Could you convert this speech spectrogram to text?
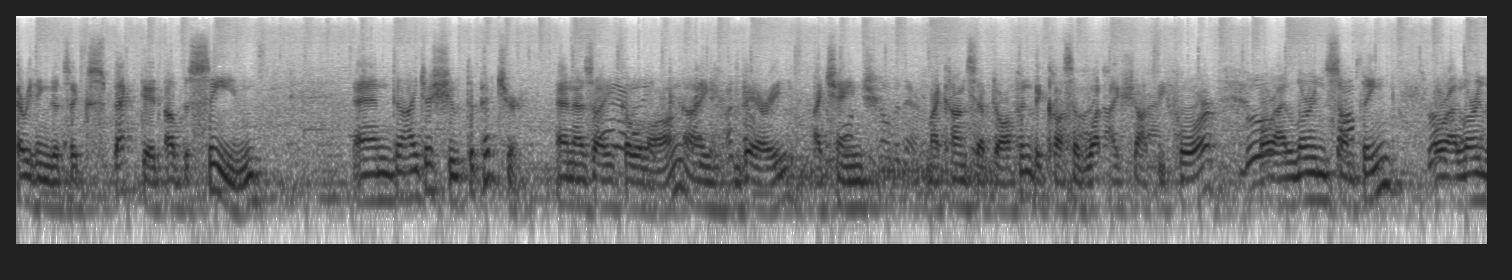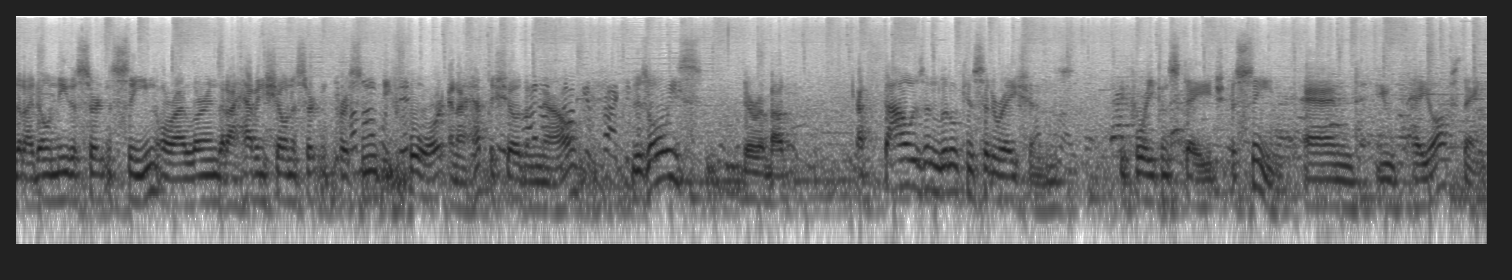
everything that's expected of the scene, and I just shoot the picture. And as I go along, I vary, I change my concept often because of what I shot before, or I learn something, or I learn that I don't need a certain scene, or I learn that I haven't shown a certain person before and I have to show them now. There's always, there are about a thousand little considerations before you can stage a scene, and you pay off things.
